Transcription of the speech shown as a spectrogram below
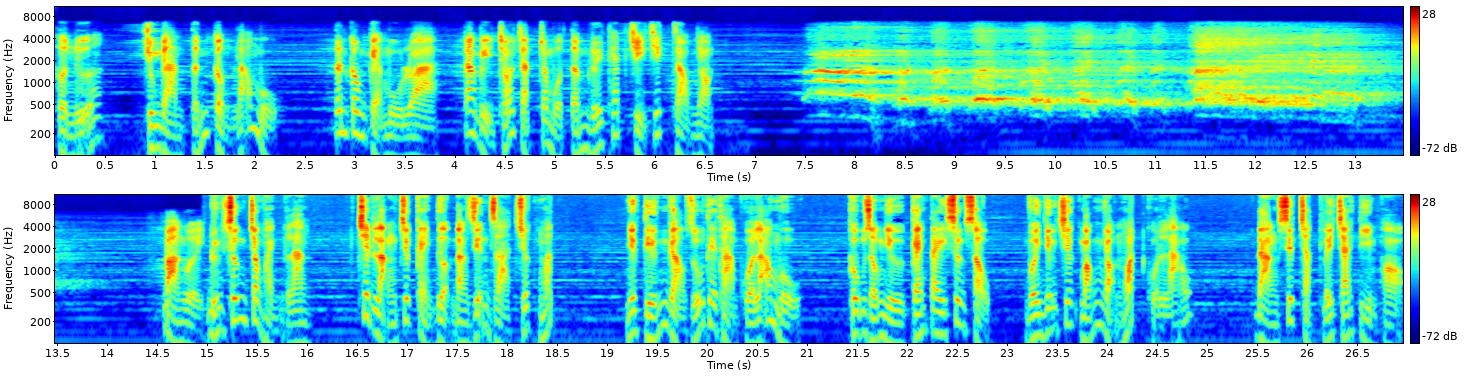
Hơn nữa, Trung đàn tấn công lão mù Tấn công kẻ mù lòa Đang bị trói chặt trong một tấm lưới thép chỉ chít rào nhọn Ba người đứng sững trong hành lang Chết lặng trước cảnh tượng đang diễn ra trước mắt Những tiếng gào rú thê thảm của lão mù cũng giống như cánh tay xương sầu Với những chiếc móng nhọn hoắt của lão Đang siết chặt lấy trái tim họ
